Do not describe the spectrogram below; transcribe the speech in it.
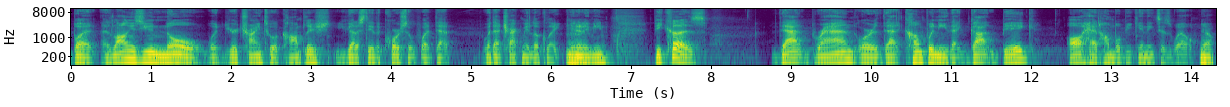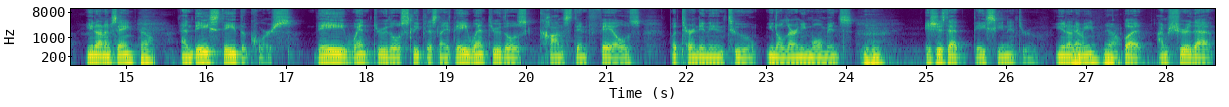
But as long as you know what you're trying to accomplish, you got to stay the course of what that what that track may look like. You know what I mm-hmm. mean? Because that brand or that company that got big all had humble beginnings as well. Yeah. You know what I'm saying? Yeah. And they stayed the course. They went through those sleepless nights. They went through those constant fails, but turned it into, you know, learning moments. It's just that they seen it through. You know what I mean? Mm-hmm. yeah. But I'm sure that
